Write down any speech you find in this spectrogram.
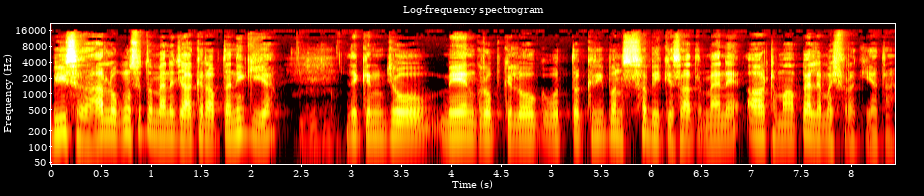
बीस हज़ार लोगों से तो मैंने जाकर रबता नहीं किया। जी जी। लेकिन जो मेन ग्रुप के लोग वो तकरीबन सभी के साथ मैंने आठ माह पहले मशवरा किया था।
